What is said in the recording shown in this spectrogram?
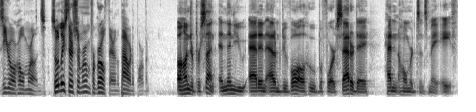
zero home runs. So at least there's some room for growth there in the power department hundred percent. And then you add in Adam Duvall, who before Saturday hadn't homered since May eighth.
